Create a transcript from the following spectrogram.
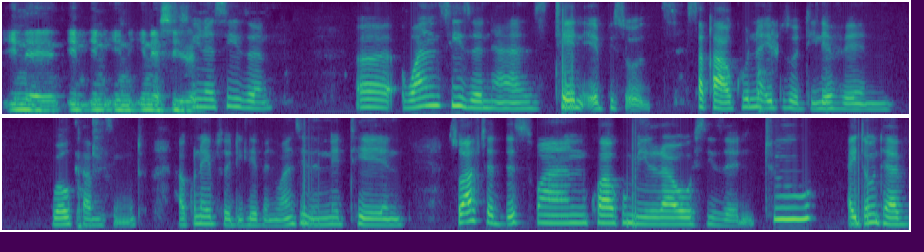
in a, in, in, in, in a season? In a season uh, one season has 10 episodes. Saka hakuna episode 11 welcome simuto hakuna episode 11 one season ine 10 so after this one kwakumirirawo season 2 i don't have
